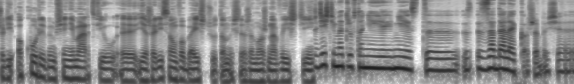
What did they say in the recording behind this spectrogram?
czyli o kury bym się nie martwił. Y, jeżeli są w obejściu, to myślę, że można wyjść i... 30 metrów to nie, nie jest y, za daleko, żeby się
